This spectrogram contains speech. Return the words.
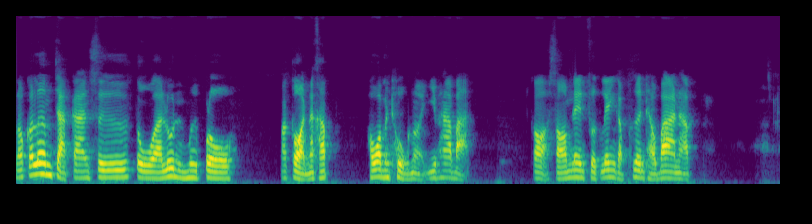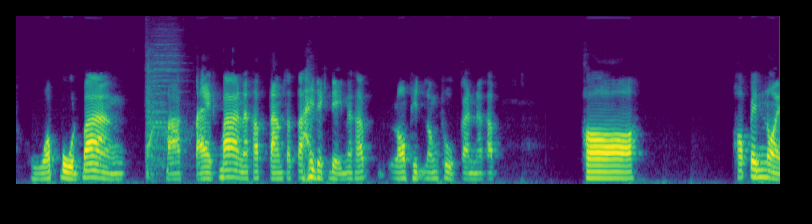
เราก็เริ่มจากการซื้อตัวรุ่นมือโปรมาก่อนนะครับ เพราะว่ามันถูกหน่อย 25 บาท ก็ซ้อมเล่นฝึกเล่นกับเพื่อนแถวบ้านนะครับ หัวปูดบ้างปากแตกบ้างนะครับ ตามสไตล์เด็ก ๆนะครับ ลองผิดลองถูกกันนะครับ พอ พอเป็นหน่อย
